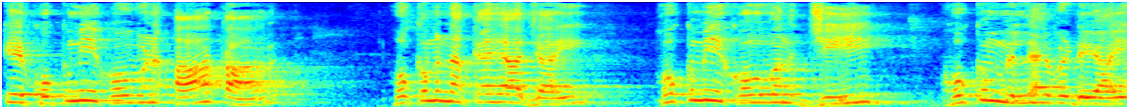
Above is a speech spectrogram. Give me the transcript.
ਕਿ ਹੁਕਮੀ ਖੋਵਣ ਆਕਾਰ, ਹੁਕਮ ਨਾ ਕਹਿਆ ਜਾਈ, ਹੁਕਮੀ ਖੋਵਨ ਜੀ, ਹੁਕਮ ਮਿਲੇ ਵਡਿਆਈ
